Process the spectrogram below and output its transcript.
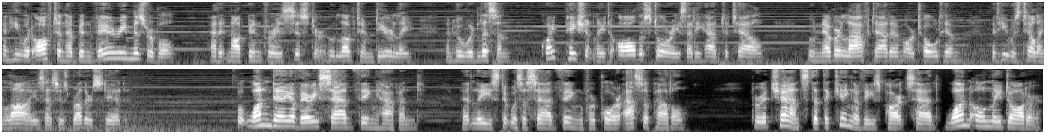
and he would often have been very miserable had it not been for his sister, who loved him dearly, and who would listen quite patiently to all the stories that he had to tell, who never laughed at him or told him that he was telling lies as his brothers did. But one day a very sad thing happened. At least, it was a sad thing for poor Ashiepattle. For it chanced that the king of these parts had one only daughter,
